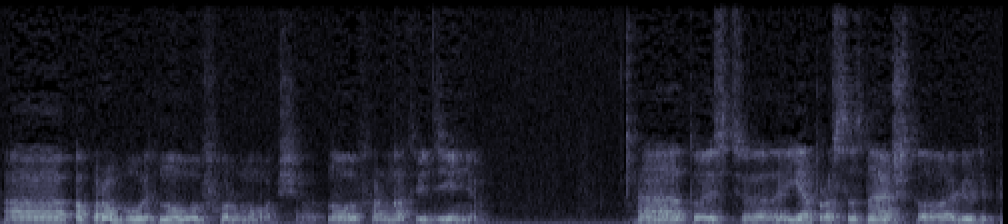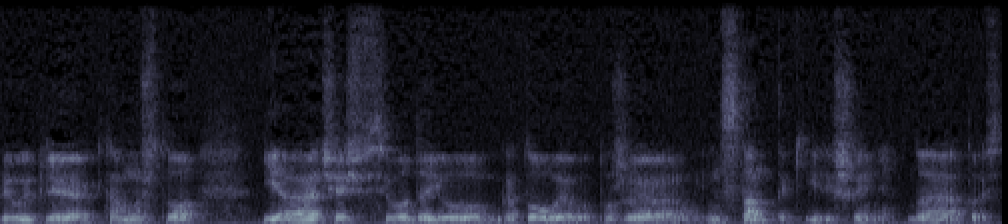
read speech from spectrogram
попробовать новую форму вообще, вот новый формат ведения. А, то есть э, я просто знаю, что люди привыкли к тому, что я чаще всего даю готовые вот уже инстант такие решения, да, то есть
